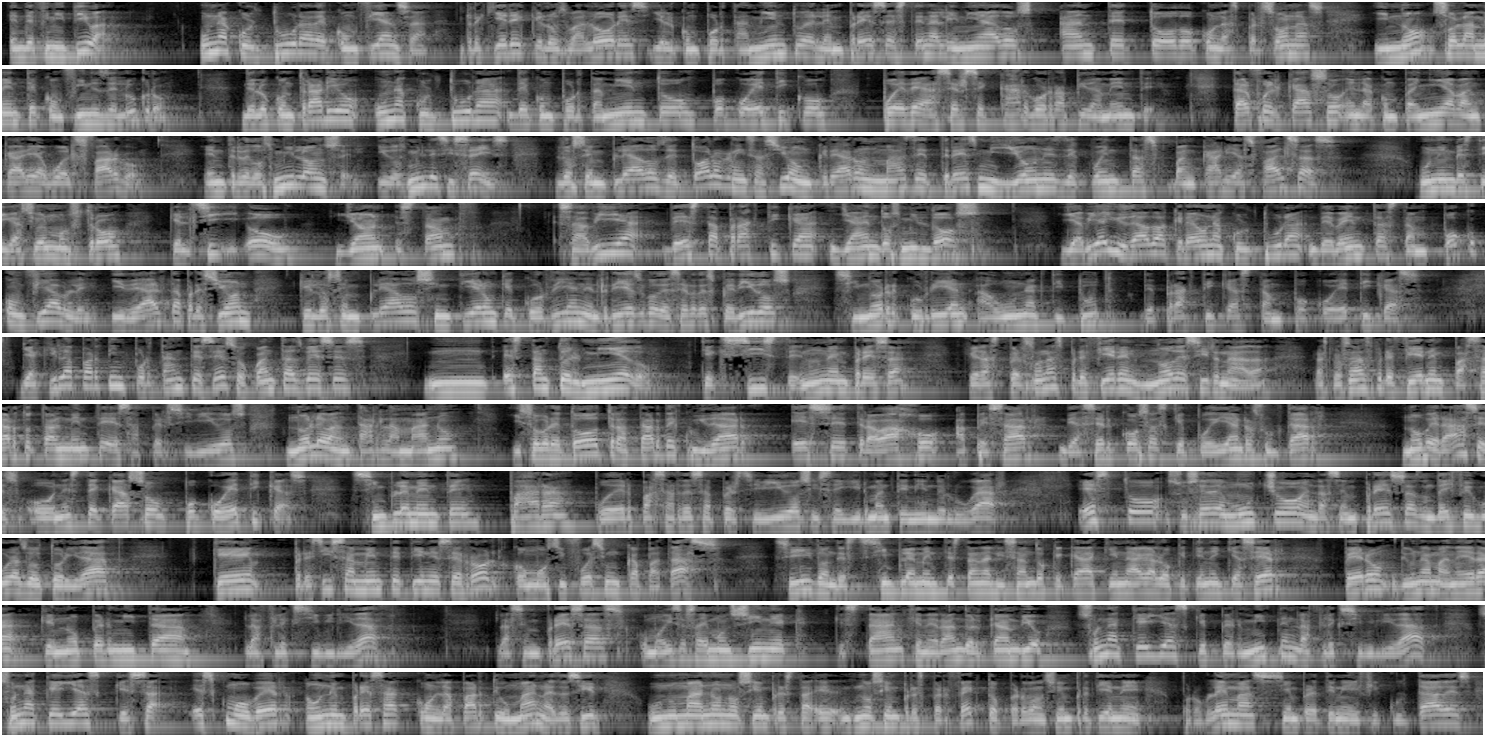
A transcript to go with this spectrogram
En definitiva, una cultura de confianza requiere que los valores y el comportamiento de la empresa estén alineados ante todo con las personas y no solamente con fines de lucro. De lo contrario, una cultura de comportamiento poco ético puede hacerse cargo rápidamente. Tal fue el caso en la compañía bancaria Wells Fargo. Entre 2011 y 2016, los empleados de toda la organización crearon más de 3 millones de cuentas bancarias falsas. Una investigación mostró que el CEO, John Stumpf, sabía de esta práctica ya en 2002 y había ayudado a crear una cultura de ventas tan poco confiable y de alta presión que los empleados sintieron que corrían el riesgo de ser despedidos si no recurrían a una actitud de prácticas tan poco éticas. Y aquí la parte importante es eso, cuántas veces mm, es tanto el miedo que existe en una empresa que las personas prefieren no decir nada, las personas prefieren pasar totalmente desapercibidos, no levantar la mano y sobre todo tratar de cuidar ese trabajo a pesar de hacer cosas que podían resultar no veraces o en este caso poco éticas, simplemente para poder pasar desapercibidos y seguir manteniendo el lugar. Esto sucede mucho en las empresas donde hay figuras de autoridad que precisamente tiene ese rol, como si fuese un capataz ¿sí? donde simplemente está analizando que cada quien haga lo que tiene que hacer, pero de una manera que no permita la flexibilidad. Las empresas, como dice Simon Sinek, que están generando el cambio, son aquellas que permiten la flexibilidad, son aquellas que es como ver a una empresa con la parte humana, es decir, un humano no siempre, está, eh, no siempre es perfecto, perdón, siempre tiene problemas, siempre tiene dificultades,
